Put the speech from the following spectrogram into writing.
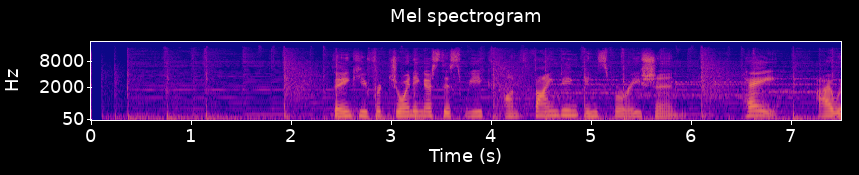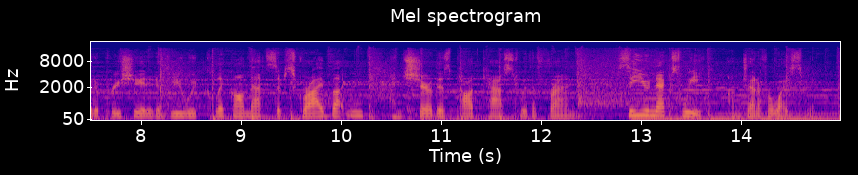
Thank you for joining us this week on Finding Inspiration. Hey, I would appreciate it if you would click on that subscribe button and share this podcast with a friend. See you next week. I'm Jennifer Weissman.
